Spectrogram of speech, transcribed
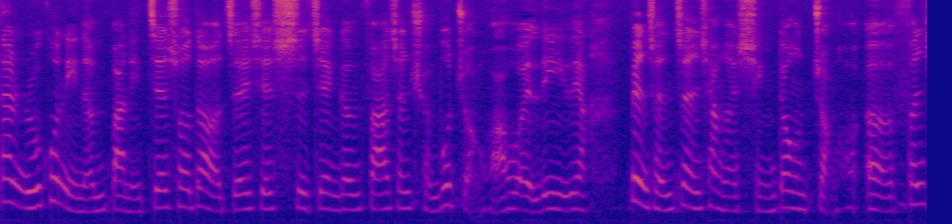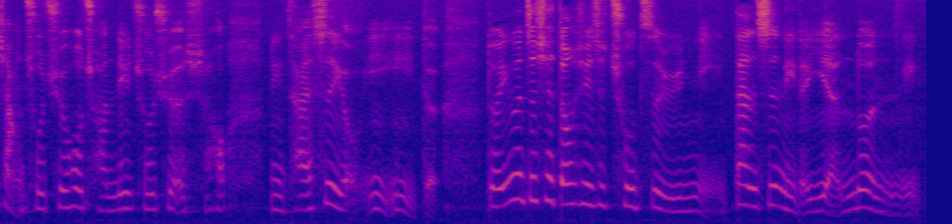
但如果你能把你接收到的这些事件跟发生全部转化为力量，变成正向的行动，转化呃分享出去或传递出去的时候，你才是有意义的。对，因为这些东西是出自于你，但是你的言论你。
